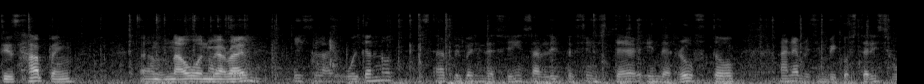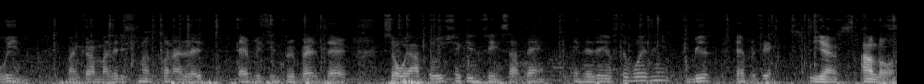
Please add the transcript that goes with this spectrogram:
this happened, and now when we arrive, It's like we cannot start preparing the things and leave the things there in the rooftop and everything because there is wind. My grandmother is not gonna let everything prepared there. So we have to be checking things and then in the day of the wedding build everything. yes, alone.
